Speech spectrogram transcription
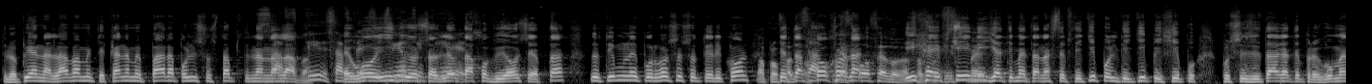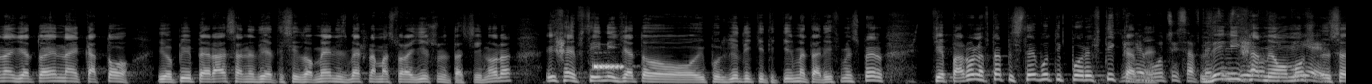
την οποία αναλάβαμε και κάναμε πάρα πολύ σωστά που την αναλάβαμε. αυτή- σε αυτές Εγώ τις δύο ίδιος σας λέω θητείες. τα έχω βιώσει αυτά διότι ήμουν υπουργός Εσωτερικών Μα και προφανώς. ταυτόχρονα Γι' αυτό θέλω να είχα σας ευθύνη ρωτήσουμε. για τη μεταναστευτική πολιτική π.χ. Που, που συζητάγατε προηγούμενα για το 1% οι οποίοι περάσανε δια της ειδωμένης μέχρι να μας φραγίσουν τα σύνορα. Είχα ευθύνη για το Υπουργείο Διοικητικής Μεταρρύθμισης πέρα. και παρόλα αυτά πιστεύω ότι πορευτήκαμε. Κύριε Βούτση, σε αυτές Δεν τις δύο είχαμε όμως, θητείες. σα-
